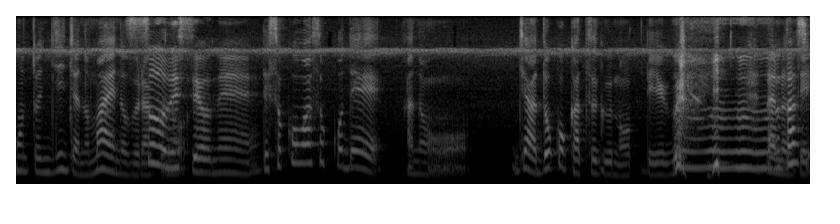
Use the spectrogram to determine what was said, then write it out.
本当に神社の前の部落そうですよね。でそこはそこであのじゃあどこ担ぐのっていうぐらいなので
